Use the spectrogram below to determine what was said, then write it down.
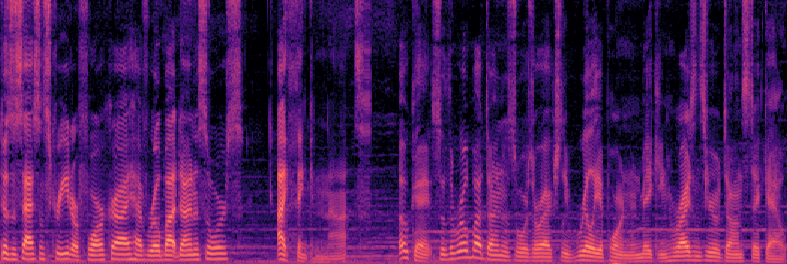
Does Assassin's Creed or Far Cry have robot dinosaurs? I think not. Okay, so the robot dinosaurs are actually really important in making Horizon Zero Dawn stick out.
